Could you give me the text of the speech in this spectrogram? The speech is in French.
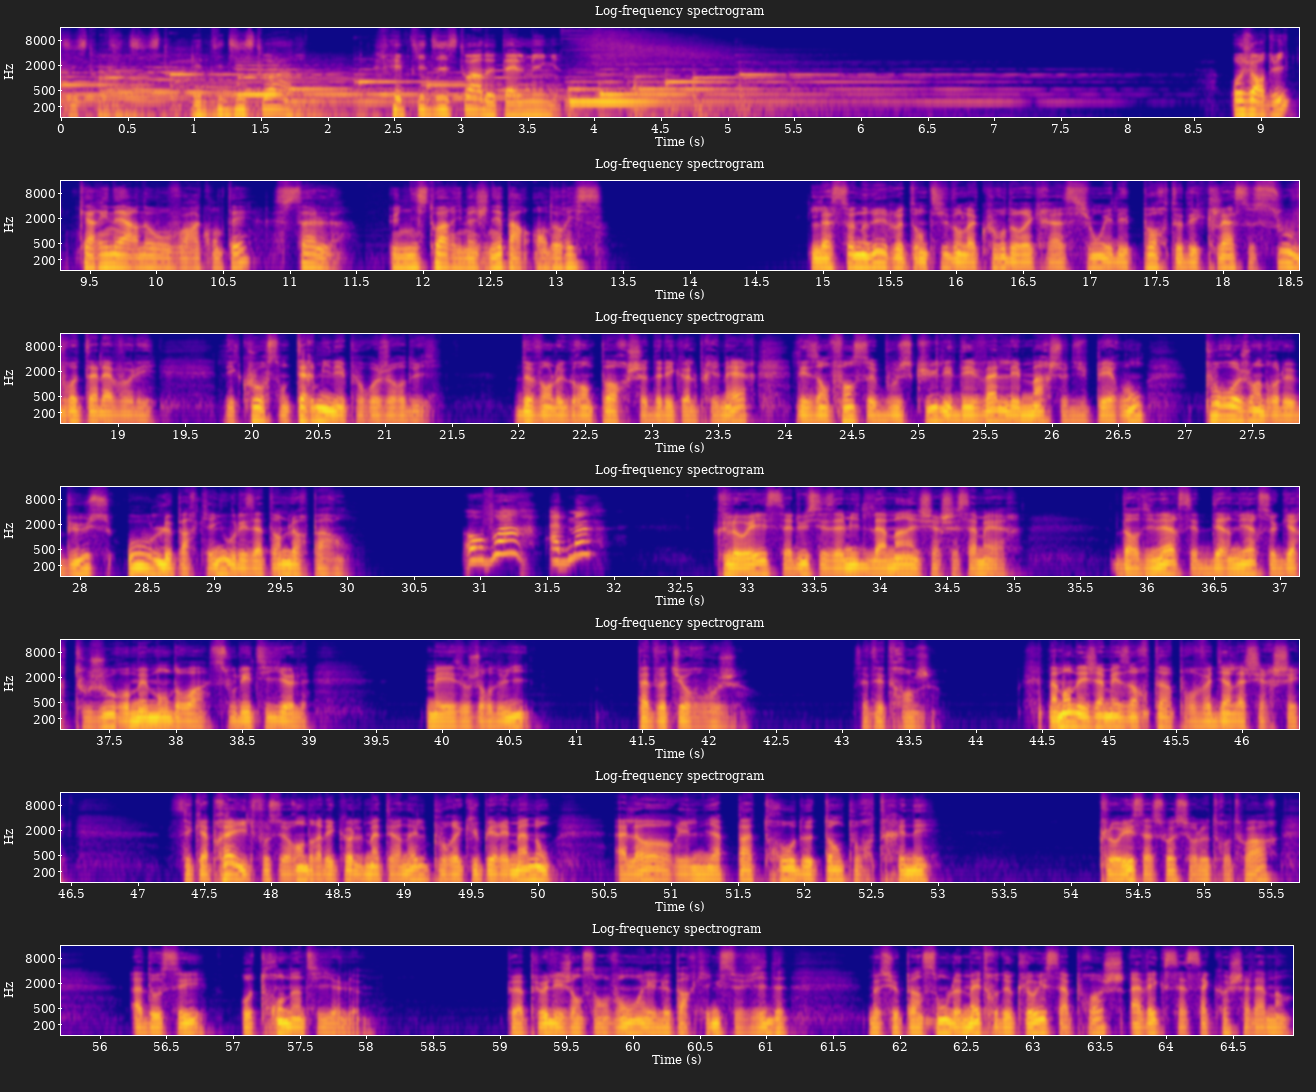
les petites histoires, les petites histoires de Telming. Aujourd'hui, Karine et Arnaud vont vous raconter Seul, une histoire imaginée par Andoris. La sonnerie retentit dans la cour de récréation et les portes des classes s'ouvrent à la volée. Les cours sont terminés pour aujourd'hui. Devant le grand porche de l'école primaire, les enfants se bousculent et dévalent les marches du perron pour rejoindre le bus ou le parking où les attendent leurs parents. Au revoir, à demain. Chloé salue ses amis de la main et cherche sa mère. D'ordinaire, cette dernière se gare toujours au même endroit, sous les tilleuls. Mais aujourd'hui, pas de voiture rouge. C'est étrange. Maman n'est jamais en retard pour venir la chercher. C'est qu'après, il faut se rendre à l'école maternelle pour récupérer Manon. Alors, il n'y a pas trop de temps pour traîner. Chloé s'assoit sur le trottoir, adossée au tronc d'un tilleul. Peu à peu, les gens s'en vont et le parking se vide. Monsieur Pinson, le maître de Chloé, s'approche avec sa sacoche à la main.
